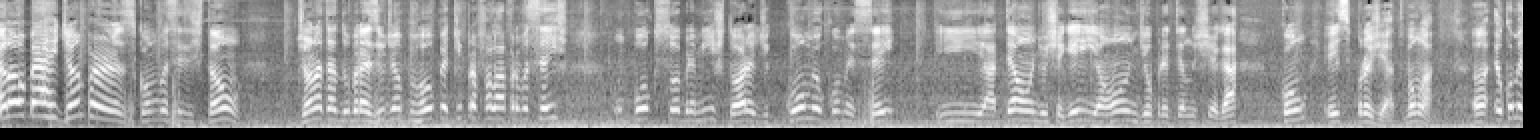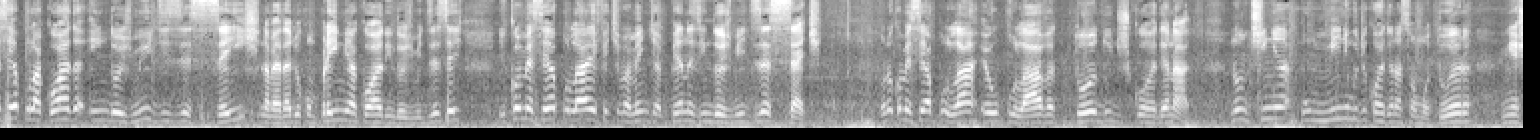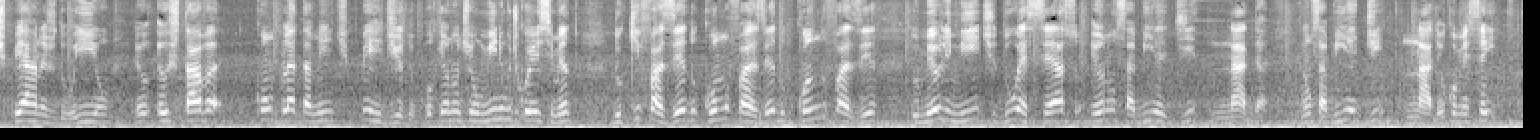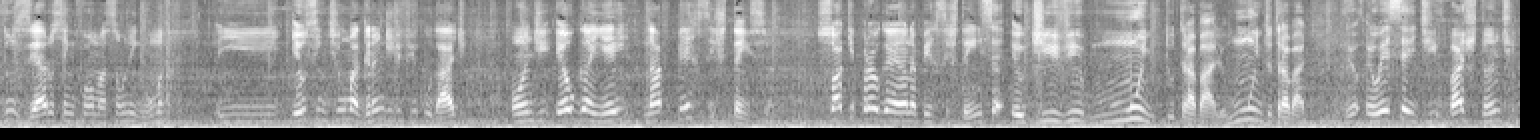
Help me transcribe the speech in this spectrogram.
Hello BR Jumpers, como vocês estão? Jonathan do Brasil Jump Rope aqui para falar para vocês um pouco sobre a minha história de como eu comecei e até onde eu cheguei e aonde eu pretendo chegar com esse projeto. Vamos lá. Uh, eu comecei a pular corda em 2016. Na verdade, eu comprei minha corda em 2016 e comecei a pular efetivamente apenas em 2017. Quando eu comecei a pular, eu pulava todo descoordenado. Não tinha o um mínimo de coordenação motora, minhas pernas doíam, eu, eu estava completamente perdido, porque eu não tinha o um mínimo de conhecimento do que fazer, do como fazer, do quando fazer, do meu limite, do excesso, eu não sabia de nada. Não sabia de nada. Eu comecei do zero sem informação nenhuma e eu senti uma grande dificuldade onde eu ganhei na persistência. Só que para eu ganhar na persistência, eu tive muito trabalho, muito trabalho. Eu, eu excedi bastante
